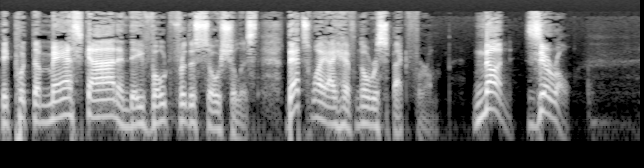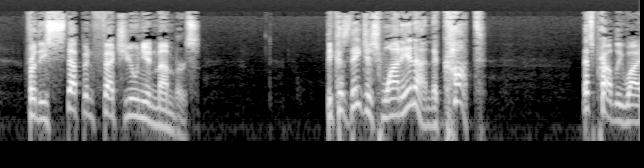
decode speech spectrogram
They put the mask on and they vote for the socialist. That's why I have no respect for them. None. Zero. For these step and fetch union members. Because they just want in on the cut. That's probably why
